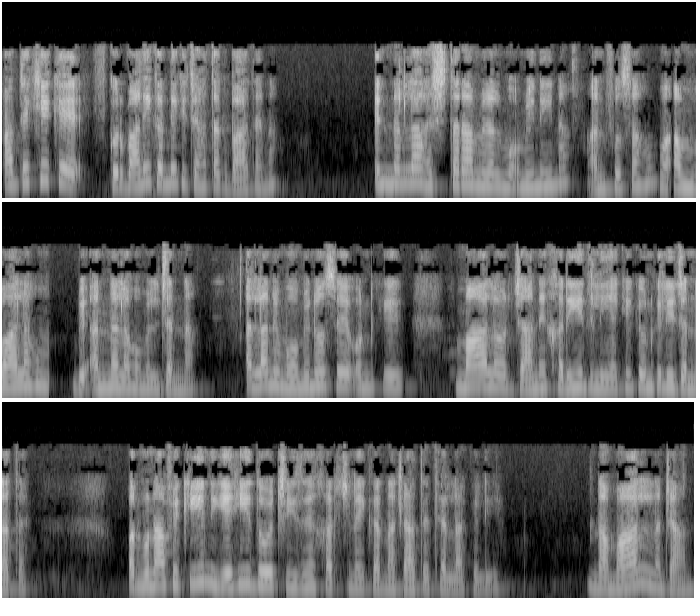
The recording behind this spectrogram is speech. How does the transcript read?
آپ دیکھیے کہ قربانی کرنے کی جہاں تک بات ہے نا ان اللہ حشترا من المؤمنین انفسهم واموالهم بان لهم الجنہ۔ اللہ نے مومنوں سے ان کی مال اور جانے خرید لی ہیں کیونکہ ان کے لیے جنت ہے۔ اور منافقین یہی دو چیزیں خرچ نہیں کرنا چاہتے تھے اللہ کے لیے۔ نہ مال، نہ جان۔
